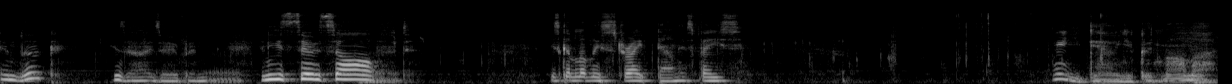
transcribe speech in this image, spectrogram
And look, his eyes open. And he's so soft. He's got a lovely stripe down his face. There you go, you good mama.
